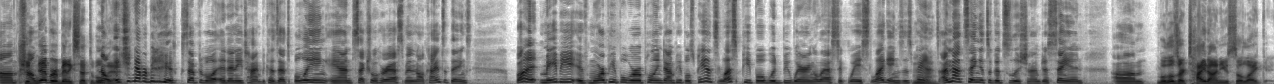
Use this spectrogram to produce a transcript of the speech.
Um, Should how- never have been acceptable. no, then. it should never be acceptable at any time because that's bullying and sexual harassment and all kinds of things. But maybe if more people were pulling down people's pants, less people would be wearing elastic waist leggings as pants. I'm not saying it's a good solution. I'm just saying Um, Well, those are tight on you, so like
